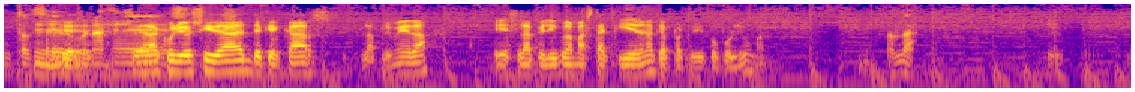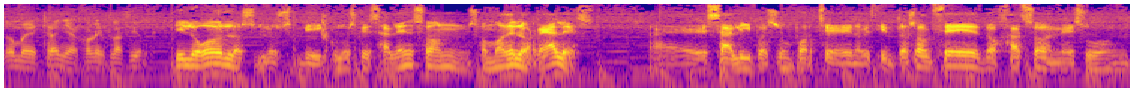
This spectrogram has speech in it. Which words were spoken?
Entonces el homenaje Se da la curiosidad de que Cars, la primera, es la película más taquillera en la que participó Paul Newman. Anda. No me extraña con la inflación. Y luego los, los vehículos que salen son, son modelos reales. Eh, Sally pues un Porsche 911, Doc Hudson es un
